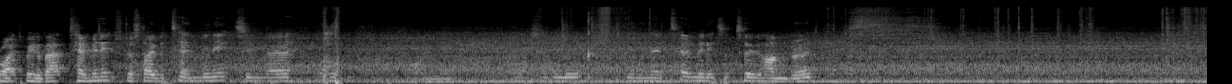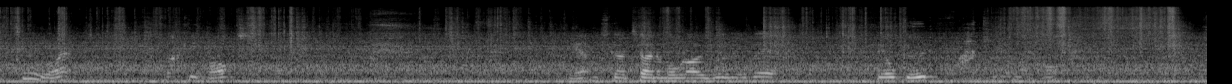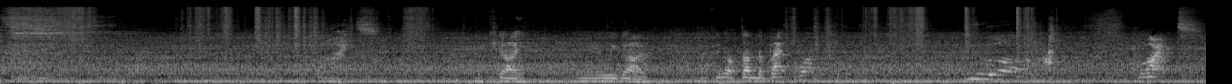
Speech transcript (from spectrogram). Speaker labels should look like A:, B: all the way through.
A: Right, it's been about 10 minutes, just over 10 minutes in there. Oh, in there. Let's have a look. It's been in there 10 minutes at 200. It's alright. Fucking hot. Yeah, I'm just going to turn them all over a little bit. Feel good. Right. Okay. Here we go. I think I've done the back one. Right.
